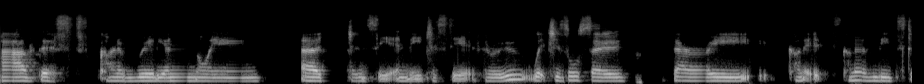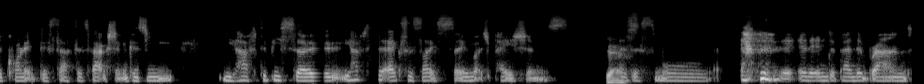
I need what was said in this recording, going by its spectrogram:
have this kind of really annoying urgency in me to see it through, which is also very kind of it's kind of leads to chronic dissatisfaction because you you have to be so you have to exercise so much patience yes. as a small an independent brand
